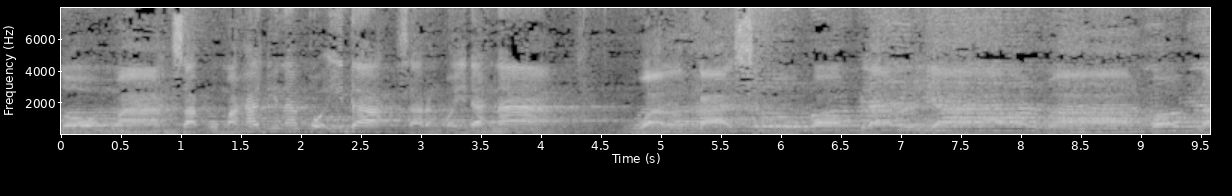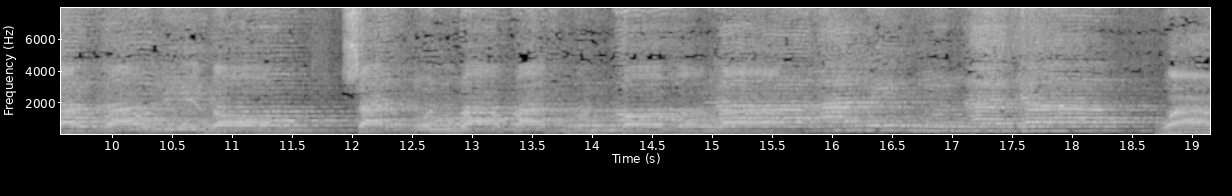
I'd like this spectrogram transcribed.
doma sakumaha dina qaidah sareng qaidahna wal kasru qoblal ya wa qoblal wawi dom syartun wa fathun qobla alif muntajam wa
